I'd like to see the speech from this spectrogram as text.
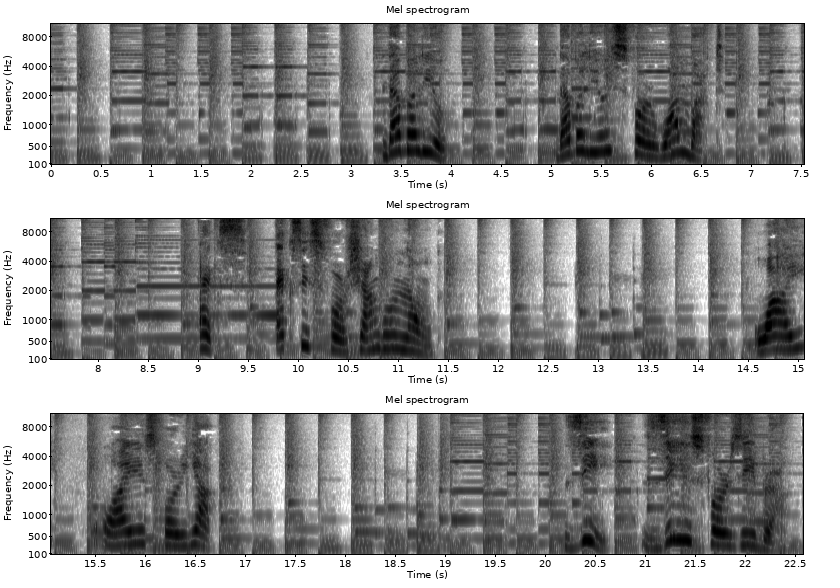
W. W is for wombat. X. X is for Xiongguanlong. Y. Y is for yak. Z. Z is for zebra.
